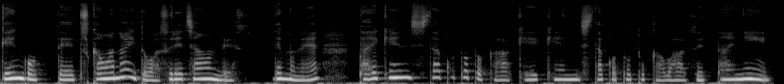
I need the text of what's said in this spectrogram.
言語って使わないと忘れちゃうんです。でもね、体験したこととか経験したこととかは絶対に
